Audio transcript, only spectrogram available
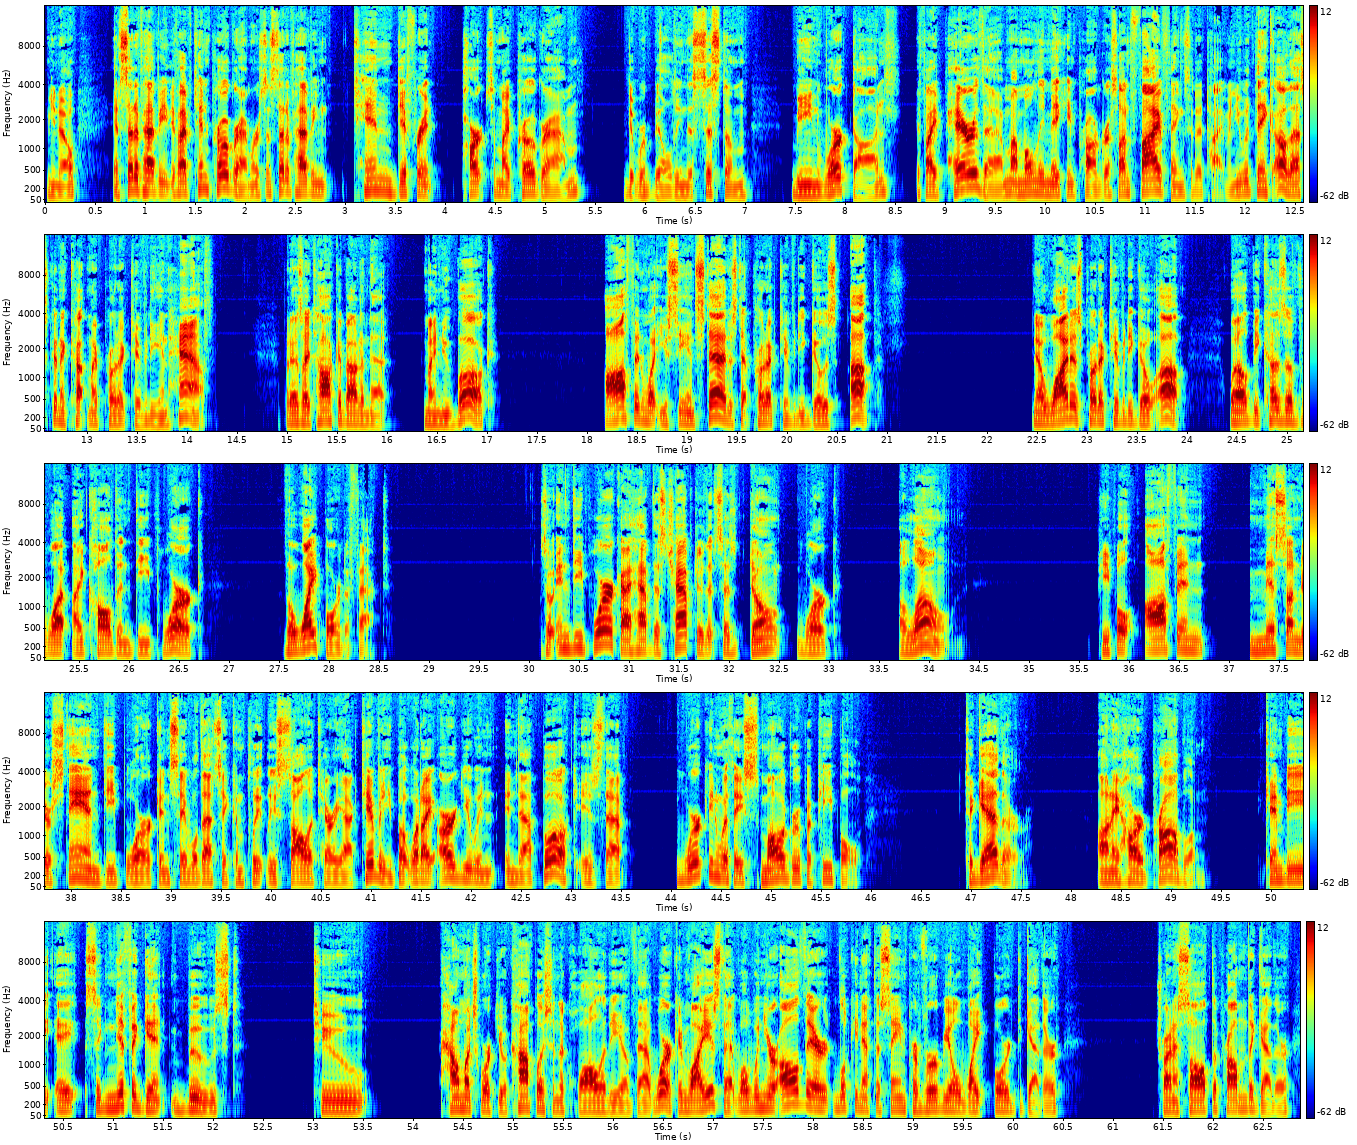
You know, instead of having, if I have 10 programmers, instead of having 10 different parts of my program that we're building, the system being worked on, if I pair them, I'm only making progress on five things at a time. And you would think, oh, that's going to cut my productivity in half. But as I talk about in that my new book, often what you see instead is that productivity goes up. Now, why does productivity go up? Well, because of what I called in deep work the whiteboard effect. So, in deep work, I have this chapter that says, don't work alone. People often misunderstand deep work and say, well, that's a completely solitary activity. But what I argue in, in that book is that working with a small group of people together on a hard problem can be a significant boost to how much work you accomplish and the quality of that work. And why is that? Well, when you're all there looking at the same proverbial whiteboard together, trying to solve the problem together,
